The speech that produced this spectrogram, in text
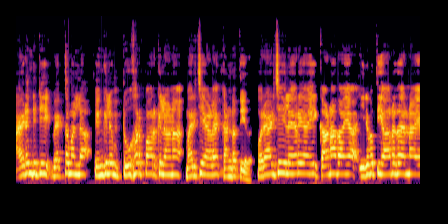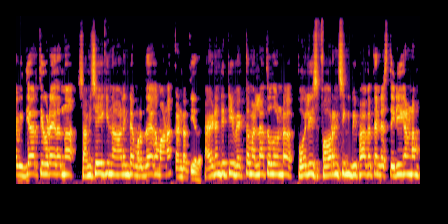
ഐഡന്റിറ്റി വ്യക്തമല്ല എങ്കിലും ടൂഹർ പാർക്കിലാണ് മരിച്ചയാളെ കണ്ടെത്തിയത്. ഒരാഴ്ചയിലേറെയായി കാണാതായ ഇരുപത്തിയാറുകാരനായ വിദ്യാർത്ഥിയുടേതെന്ന് സംശയിക്കുന്ന ആളിന്റെ മൃതദേഹമാണ് കണ്ടെത്തിയത്. ഐഡന്റിറ്റി വ്യക്തമല്ലാത്തതുകൊണ്ട് പോലീസ് ഫോറൻസിക് വിഭാഗത്തിന്റെ സ്ഥിരീകരണം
